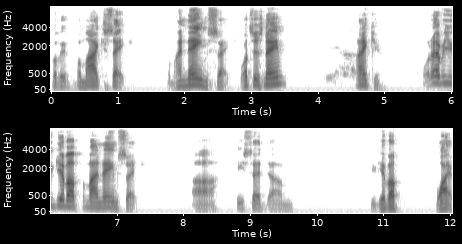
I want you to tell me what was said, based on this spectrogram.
for the for my sake, for my name's sake. What's his name? Thank you. Whatever you give up for my name's sake. Uh, he said, um, you give up wife.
